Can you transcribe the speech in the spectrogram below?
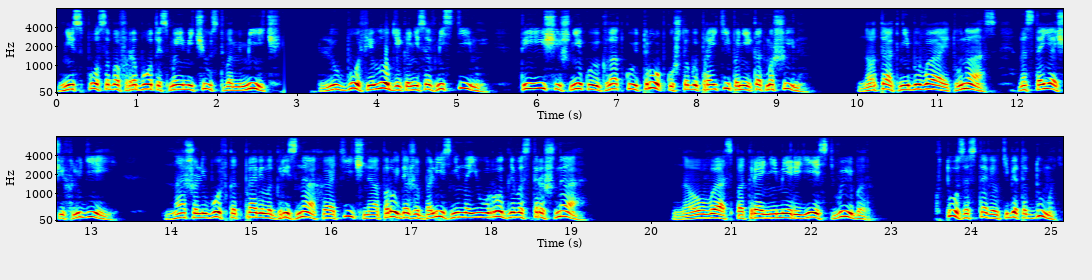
ни способов работы с моими чувствами, Мич. Любовь и логика несовместимы. Ты ищешь некую гладкую тропку, чтобы пройти по ней как машина. Но так не бывает у нас, настоящих людей. Наша любовь, как правило, грязна, хаотична, а порой даже болезненна и уродливо страшна. Но у вас, по крайней мере, есть выбор. Кто заставил тебя так думать?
